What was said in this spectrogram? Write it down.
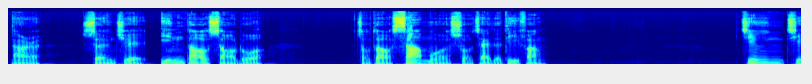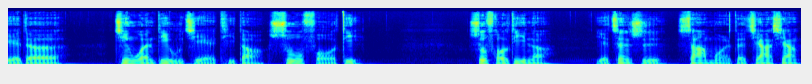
然而，神却引导扫罗走到撒母耳所在的地方。经节的经文第五节提到苏佛地，苏佛地呢，也正是沙摩尔的家乡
